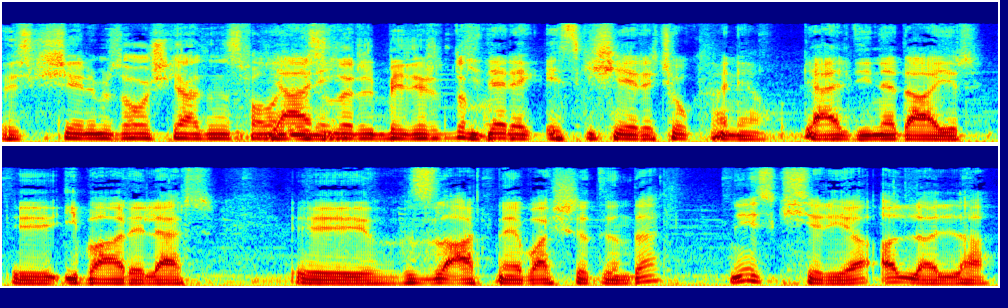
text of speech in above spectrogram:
Eskişehir'imize hoş geldiniz falan Yani yazıları belirdi mi? Giderek Eskişehir'e çok hani geldiğine dair e, ibareler e, hızlı artmaya başladığında ne Eskişehir'i ya Allah Allah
